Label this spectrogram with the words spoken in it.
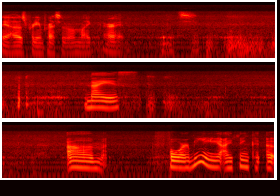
yeah, that was pretty impressive. I'm like, all right, nice. Um, for me, I think uh,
